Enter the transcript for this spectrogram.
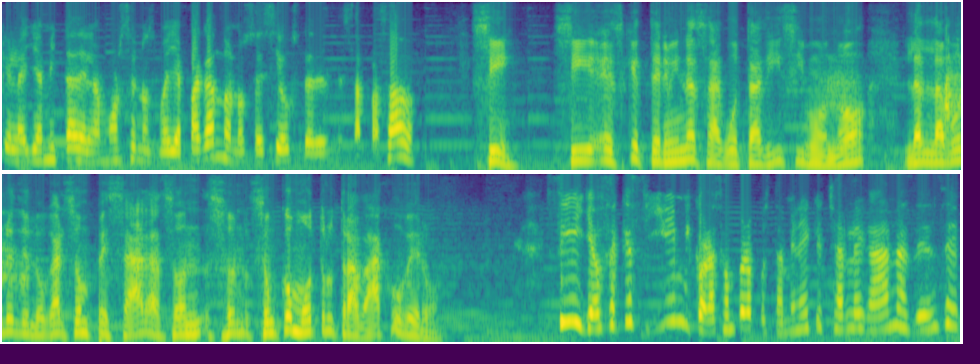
que la llamita del amor se nos vaya apagando. No sé si a ustedes les ha pasado. Sí, sí, es que terminas agotadísimo, ¿no? Las labores del hogar son pesadas, son, son, son como otro trabajo, Vero. Sí, yo sé que sí, mi corazón, pero pues también hay que echarle ganas. Dense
